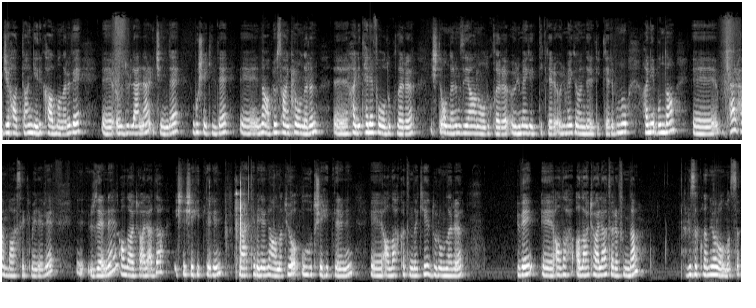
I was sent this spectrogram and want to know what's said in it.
cihattan geri kalmaları ve e, öldürülenler içinde bu şekilde e, ne yapıyor? Sanki onların e, hani telef oldukları, işte onların ziyan oldukları, ölüme gittikleri, ölüme gönderildikleri, bunu hani bundan e, kerhen bahsetmeleri e, üzerine Allahü Teala da işte şehitlerin mertebelerini anlatıyor. Uhud şehitlerinin e, Allah katındaki durumları ve e, Allah Allah Teala tarafından rızıklanıyor olması.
